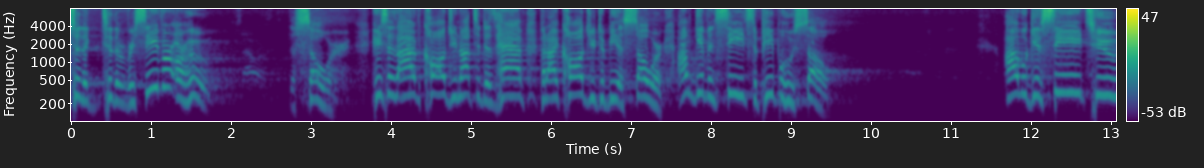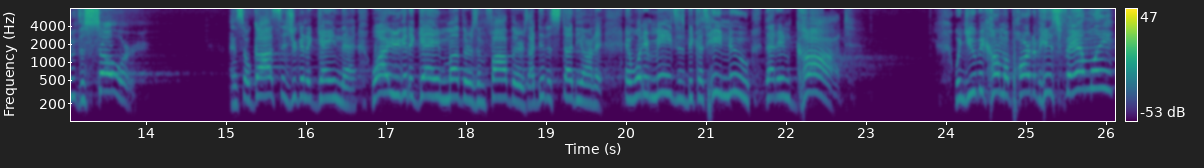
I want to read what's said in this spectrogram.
To the, to the receiver or who? The sower. He says, I've called you not to just have, but I called you to be a sower. I'm giving seeds to people who sow. I will give seed to the sower. And so God says you're going to gain that. Why are you going to gain mothers and fathers? I did a study on it. And what it means is because he knew that in God, when you become a part of his family,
